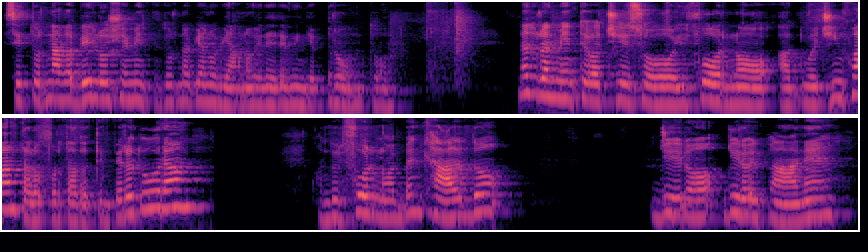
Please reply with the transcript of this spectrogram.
se tornava velocemente torna piano piano, vedete, quindi è pronto. Naturalmente ho acceso il forno a 250, l'ho portato a temperatura. Quando il forno è ben caldo, giro, giro il pane.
